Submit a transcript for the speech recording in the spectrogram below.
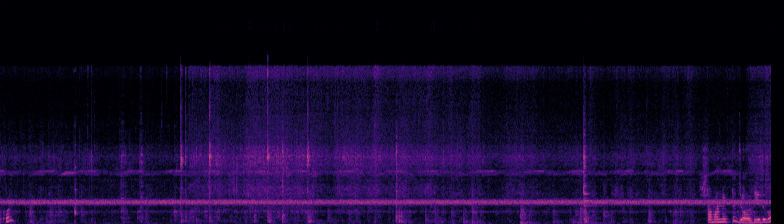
এখন। সামান্য একটু জল দিয়ে দেবো।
